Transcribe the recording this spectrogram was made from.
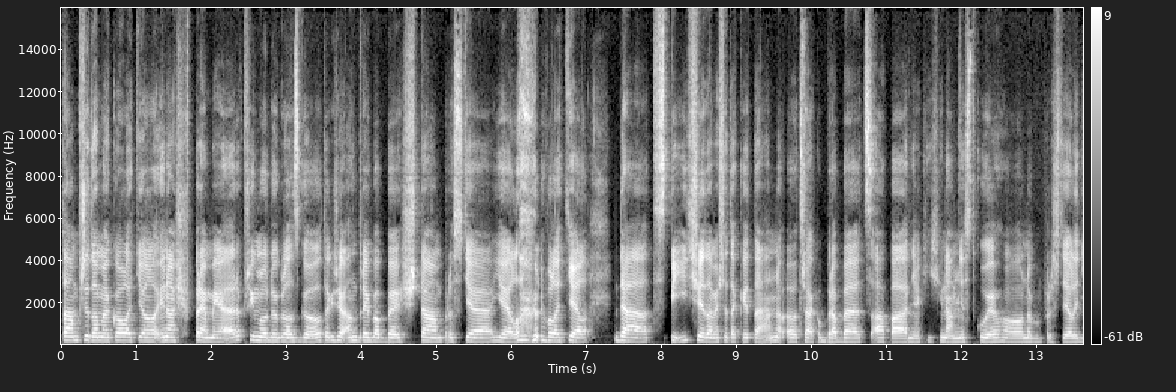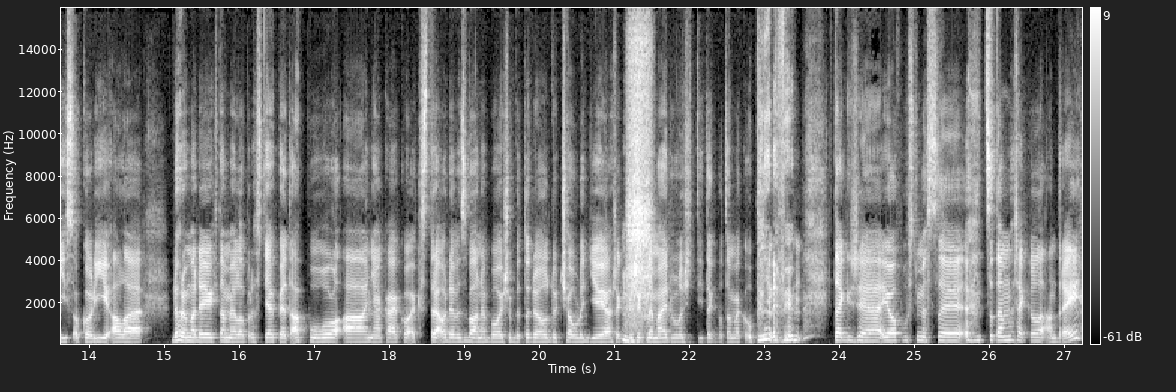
tam přitom jako letěl i náš premiér přímo do Glasgow, takže Andrej Babiš tam prostě jel, nebo letěl dát speech, je tam ještě taky ten, eh, třeba jako Brabec a pár nějakých náměstků jeho, nebo prostě lidí z okolí, ale dohromady jich tam jelo prostě pět a půl a nějaká jako extra odevzva, nebo že by to dal do čau lidi a řekl, že klima je důležitý, tak potom jako úplně nevím. Takže jo, pustíme si, co tam řekl Andrej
